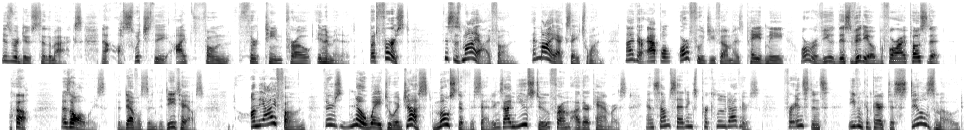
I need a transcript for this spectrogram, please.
is reduced to the max. Now I'll switch to the iPhone 13 Pro in a minute. But first, this is my iPhone and my X-H1. Neither Apple or Fujifilm has paid me or reviewed this video before I posted it. Well, as always, the devil's in the details. On the iPhone, there's no way to adjust most of the settings I'm used to from other cameras, and some settings preclude others. For instance, even compared to stills mode,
